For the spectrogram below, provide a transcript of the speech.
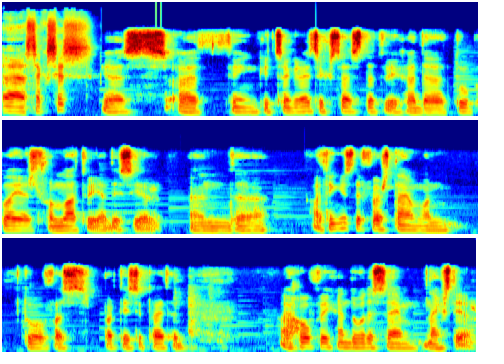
a success? Yes, I think it's a great success that we had uh, two players from Latvia this year, and uh, I think it's the first time when two of us participated. I hope we can do the same next year,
